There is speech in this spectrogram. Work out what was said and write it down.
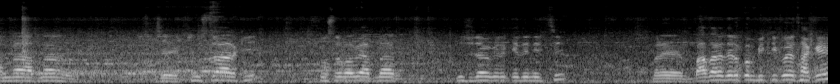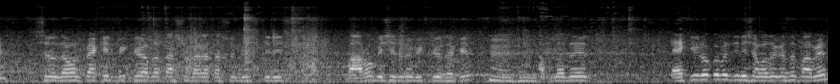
আমরা আপনার যে খুচরা আর কি খুচরাভাবে আপনার তিনশো টাকা করে কেটে নিচ্ছি। মানে বাজারে যেরকম বিক্রি করে থাকে সেরকম যেমন প্যাকেট বিক্রি হয় আপনার চারশো টাকা চারশো বিশ তিরিশ বা আরও বেশি দামে বিক্রি হয়ে থাকে। আপনাদের একই রকমের জিনিস আমাদের কাছে পাবেন।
